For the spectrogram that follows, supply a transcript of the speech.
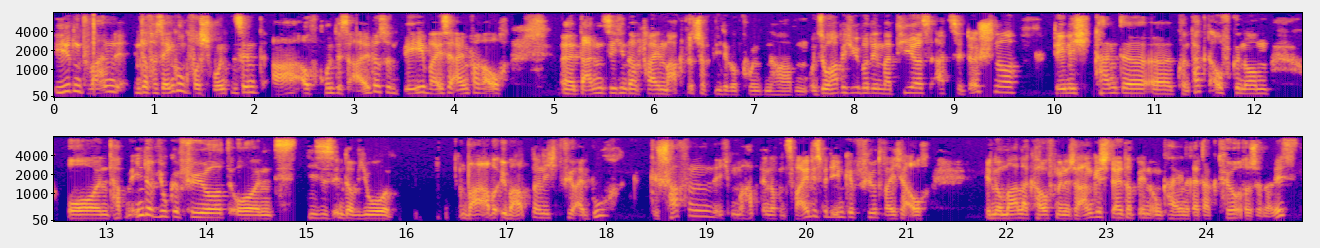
irgendwann in der Versenkung verschwunden sind, a, aufgrund des Alters und b, weil sie einfach auch äh, dann sich in der freien Marktwirtschaft wiedergefunden haben. Und so habe ich über den Matthias Atze Döschner, den ich kannte, äh, Kontakt aufgenommen und habe ein Interview geführt und dieses Interview war aber überhaupt noch nicht für ein Buch geschaffen. Ich habe dann noch ein zweites mit ihm geführt, weil ich ja auch ein normaler kaufmännischer Angestellter bin und kein Redakteur oder Journalist.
